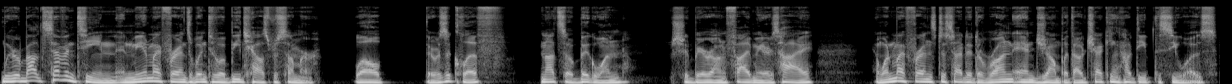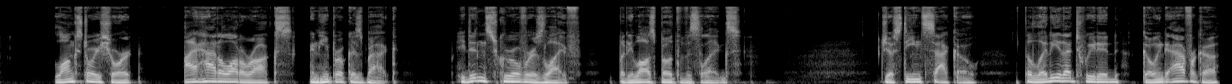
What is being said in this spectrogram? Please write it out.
We were about 17, and me and my friends went to a beach house for summer. Well, there was a cliff, not so big one, should be around five meters high, and one of my friends decided to run and jump without checking how deep the sea was. Long story short, I had a lot of rocks, and he broke his back. He didn't screw over his life, but he lost both of his legs. Justine Sacco, the lady that tweeted, Going to Africa,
